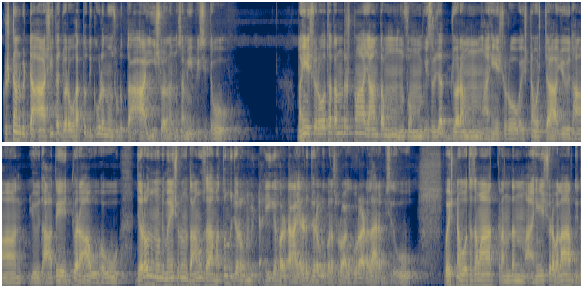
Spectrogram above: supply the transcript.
ಕೃಷ್ಣನು ಬಿಟ್ಟ ಆ ಶೀತಜ್ವರವು ಹತ್ತು ದಿಕ್ಕುಗಳನ್ನು ಸುಡುತ್ತಾ ಆ ಈಶ್ವರನನ್ನು ಸಮೀಪಿಸಿತು. ಮಹೇಶ್ವರೋಥ ತಂದೃಷ್ಟ್ವಾ ಯಾಂತಂ ಸ್ವಂ ವಿಸೃಜಜ್ವರಂ. ಮಹೇಶ್ವರೋ ವೈಷ್ಣವಶ್ಚ ಯುಧಾನ್ ಯುಧಾತೆ ಜ್ವರ ಉಭೌ. ಜ್ವರವನ್ನು ನೋಡಿ ಮಹೇಶ್ವರನು ತಾನೂ ಸಹ ಮತ್ತೊಂದು ಜ್ವರವನ್ನು ಬಿಟ್ಟ. ಹೀಗೆ ಹೊರಟ ಆ ಎರಡು ಜ್ವರಗಳು ಪರಸ್ಪರವಾಗಿ ಹೋರಾಡಲು ಆರಂಭಿಸಿದವು ವೈಷ್ಣವೋಥ ಸಮಾಕ್ರಂದನ್ ಮಾಹೇಶ್ವರ ಬಲಾರ್ಧಿತ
